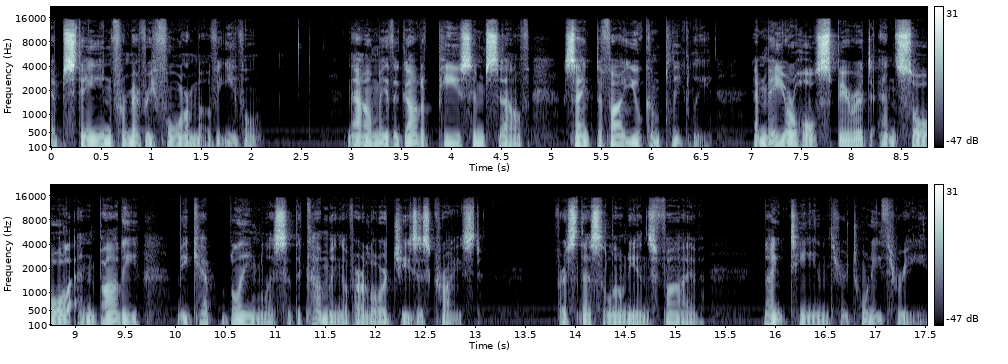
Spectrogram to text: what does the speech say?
Abstain from every form of evil. Now may the God of peace himself sanctify you completely, and may your whole spirit and soul and body be kept blameless at the coming of our Lord Jesus Christ. 1 Thessalonians 5 19 through 23.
